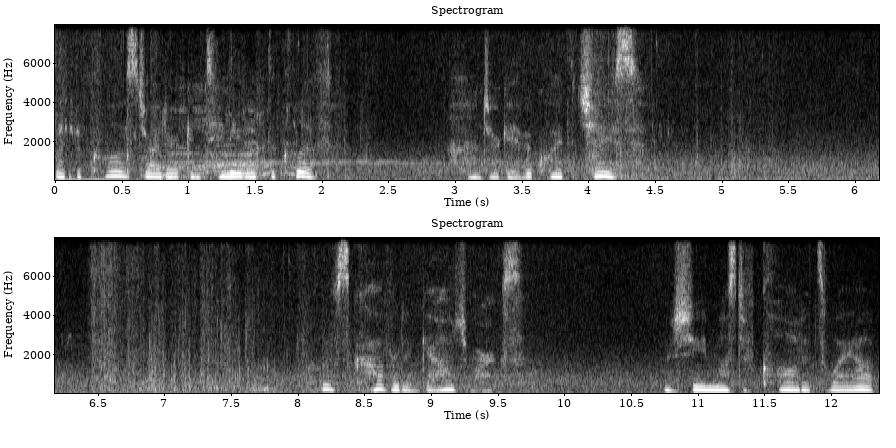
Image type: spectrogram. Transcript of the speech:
It the Claw Strider continued up the cliff. Hunter gave it quite the chase. Cliff's covered in gouge marks. Machine must have clawed its way up.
